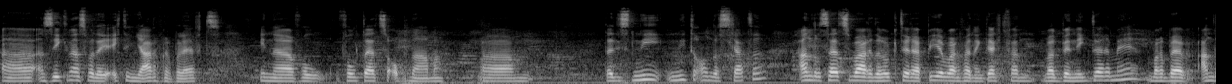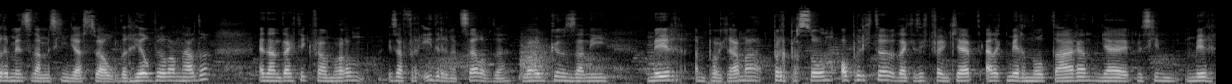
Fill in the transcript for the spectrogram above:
Eh, een ziekenhuis waar je echt een jaar verblijft in vol, voltijdse opname. Dat is niet, niet te onderschatten. Anderzijds waren er ook therapieën waarvan ik dacht van, wat ben ik daarmee? Waarbij andere mensen dan misschien juist wel er heel veel aan hadden. En dan dacht ik van, waarom is dat voor iedereen hetzelfde? Waarom kunnen ze dan niet meer een programma per persoon oprichten? Dat je zegt van, jij hebt eigenlijk meer nood daaraan. Jij hebt misschien meer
